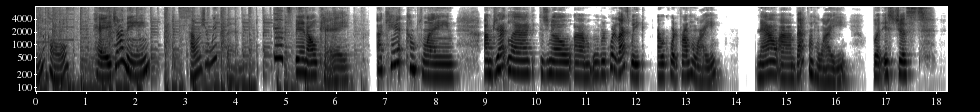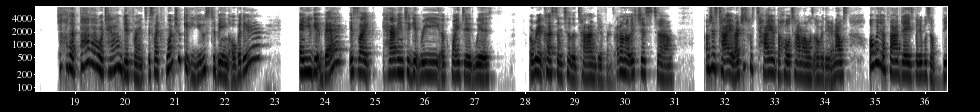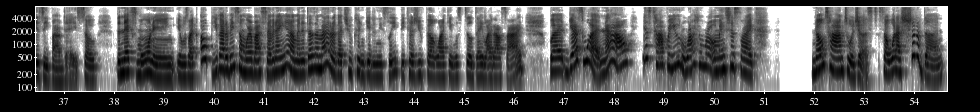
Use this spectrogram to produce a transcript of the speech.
Hey, Nicole. Hey, Janine. How has your week been? It's been okay. I can't complain. I'm jet lagged because, you know, um, when we recorded last week, I recorded from Hawaii. Now I'm back from Hawaii, but it's just, y'all, that five hour time difference. It's like once you get used to being over there and you get back, it's like having to get reacquainted with or reaccustomed to the time difference. I don't know. It's just, um, I was just tired. I just was tired the whole time I was over there. And I was over there five days, but it was a busy five days. So the next morning, it was like, oh, you got to be somewhere by 7 a.m. And it doesn't matter that you couldn't get any sleep because you felt like it was still daylight outside. But guess what? Now it's time for you to rock and roll. I mean, it's just like no time to adjust. So, what I should have done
